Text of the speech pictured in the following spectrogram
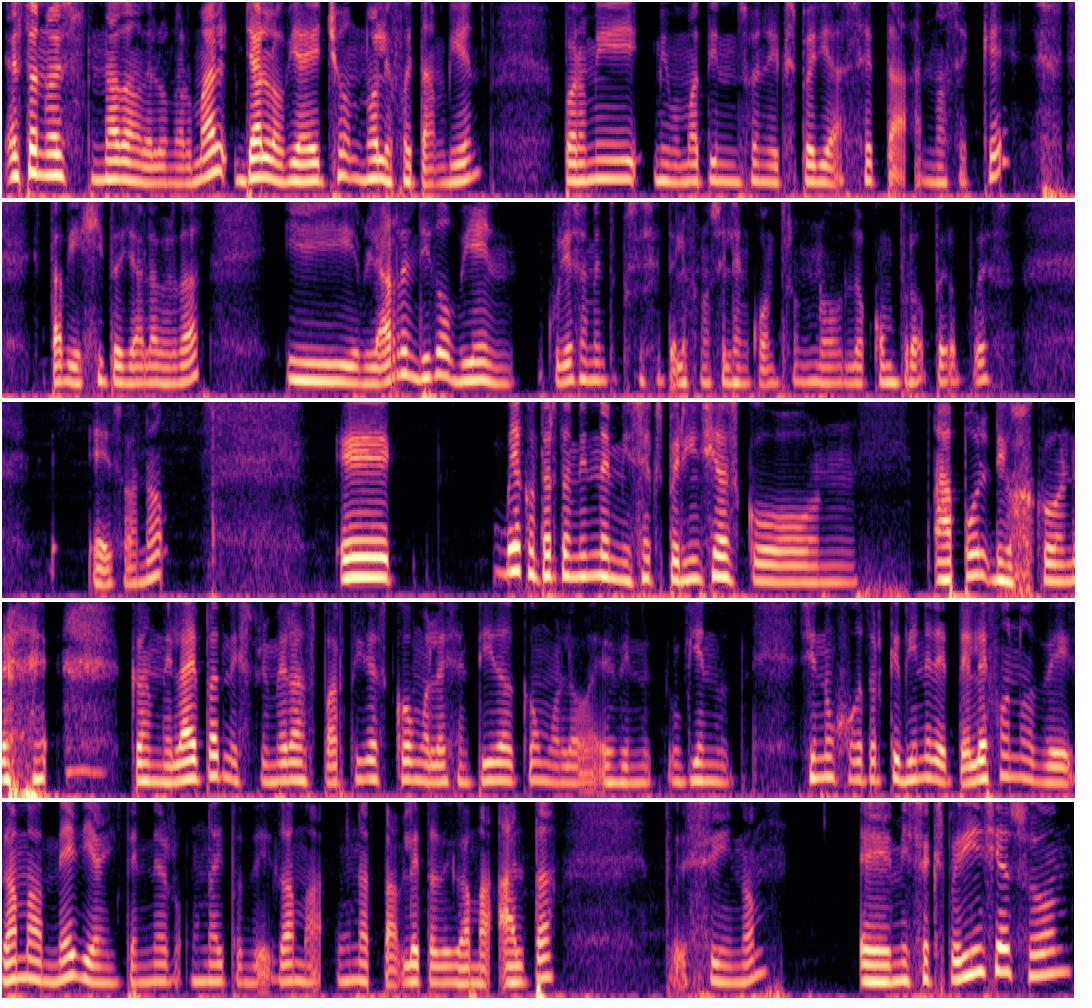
Esto no es nada de lo normal, ya lo había hecho, no le fue tan bien. Para mí, mi mamá tiene un Sony Xperia Z, no sé qué, está viejito ya, la verdad, y le ha rendido bien. Curiosamente, pues ese teléfono se le encontró, no lo compró, pero pues eso, ¿no? Eh, voy a contar también de mis experiencias con Apple, digo, con, con el iPad, mis primeras partidas, cómo lo he sentido, cómo lo he viendo, siendo un jugador que viene de teléfono de gama media y tener un iPad de gama, una tableta de gama alta, pues sí, ¿no? Eh, mis experiencias son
